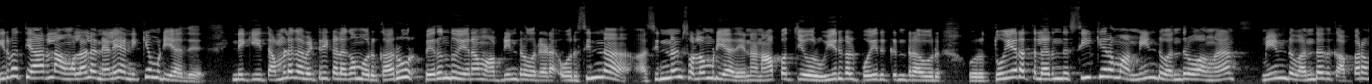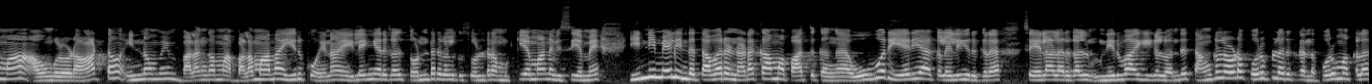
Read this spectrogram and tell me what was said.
இருபத்தி ஆறில் அவங்களால நிலையா நிற்க முடியாது. இன்னைக்கு தமிழக வெற்றி கழகம் ஒரு கரூர் பெருந்துயரம் அப்படின்ற ஒரு இட ஒரு சின்ன சின்னன்னு சொல்ல முடியாது. ஏன்னா நாற்பத்தி ஒரு உயிர்கள் போயிருக்குன்ற ஒரு ஒரு துயரத்துலேருந்து சீக்கிரமாக மீண்டு வந்துருவாங்க. மீண்டு வந்ததுக்கு அப்புறமா அவங்களோட ஆட்டம் இன்னுமே பலங்கமாக பலமாக தான் இருக்கும். ஏன்னா இளைஞர்கள் தொண்டர்களுக்கு சொல்கிற முக்கியமான விஷயமே இனிமேல் இந்த தவறு நடக்காமல் பார்த்துக்கங்க ஒவ்வொரு ஏரியாக்களிலும் இருக்கிற செயலாளர்கள் நிர்வாகிகள் வந்து தங்களோட பொறுப்பில் இருக்கிற அந்த பொதுமக்களை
